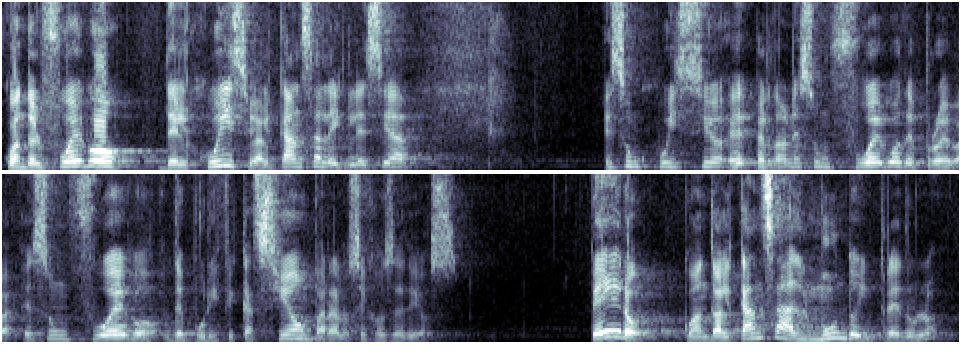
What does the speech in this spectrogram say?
Cuando el fuego del juicio alcanza a la iglesia, es un juicio, eh, perdón, es un fuego de prueba, es un fuego de purificación para los hijos de Dios. Pero cuando alcanza al mundo incrédulo,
